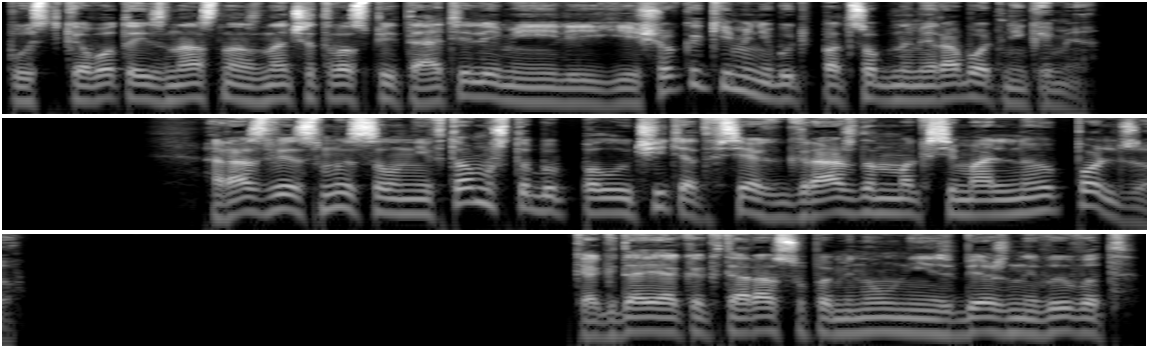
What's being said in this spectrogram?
Пусть кого-то из нас назначат воспитателями или еще какими-нибудь подсобными работниками. Разве смысл не в том, чтобы получить от всех граждан максимальную пользу? Когда я как-то раз упомянул неизбежный вывод,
